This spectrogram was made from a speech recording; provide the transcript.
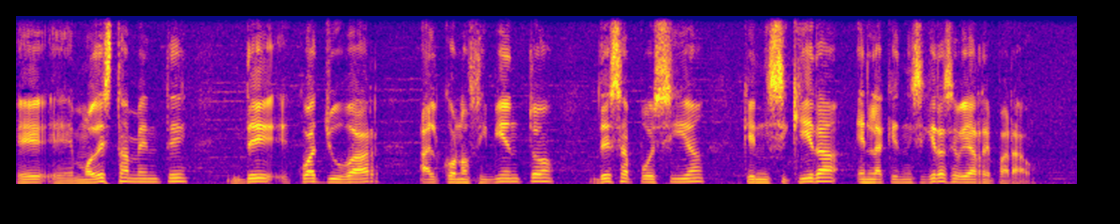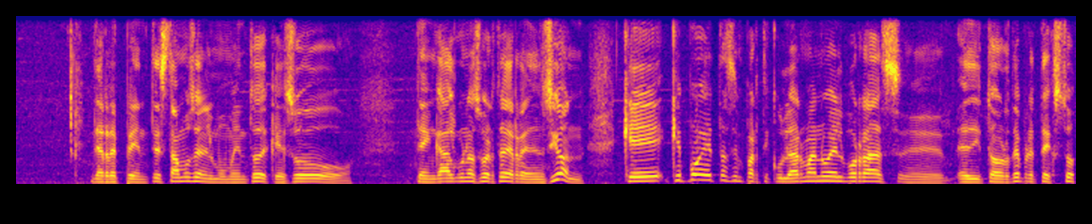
eh, modestamente de coadyuvar al conocimiento de esa poesía que ni siquiera en la que ni siquiera se había reparado de repente estamos en el momento de que eso tenga alguna suerte de redención. ¿Qué, poetas en particular, Manuel Borras, eh, editor de Pretexto,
